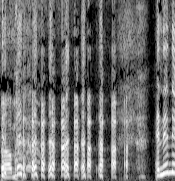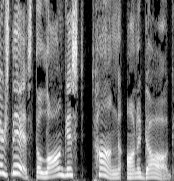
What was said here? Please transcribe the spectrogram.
Um, And then there's this the longest tongue on a dog.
